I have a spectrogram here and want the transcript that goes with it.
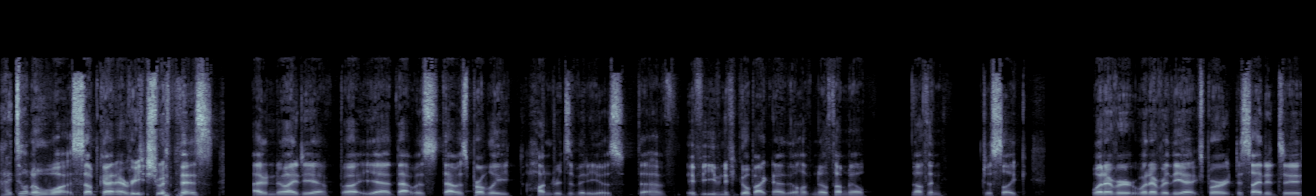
I don't know what sub count I reached with this. I have no idea, but yeah, that was that was probably hundreds of videos that have. If even if you go back now, they'll have no thumbnail, nothing, just like whatever whatever the export decided to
